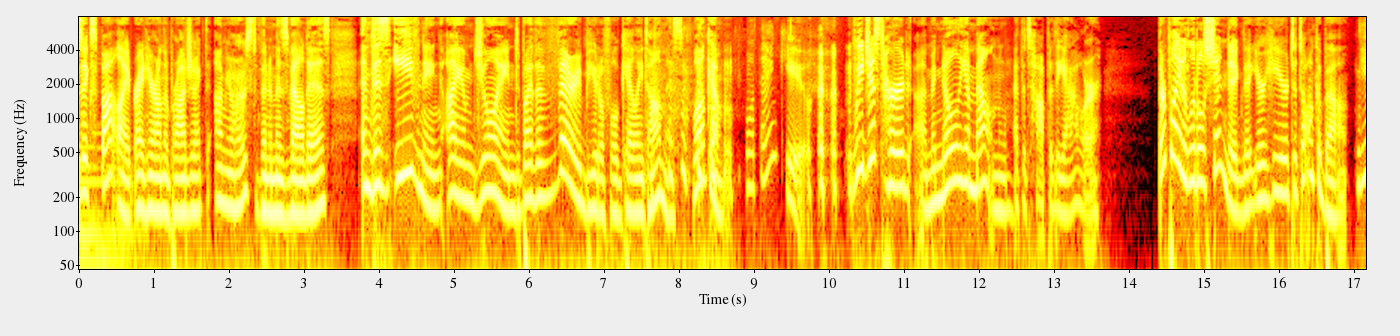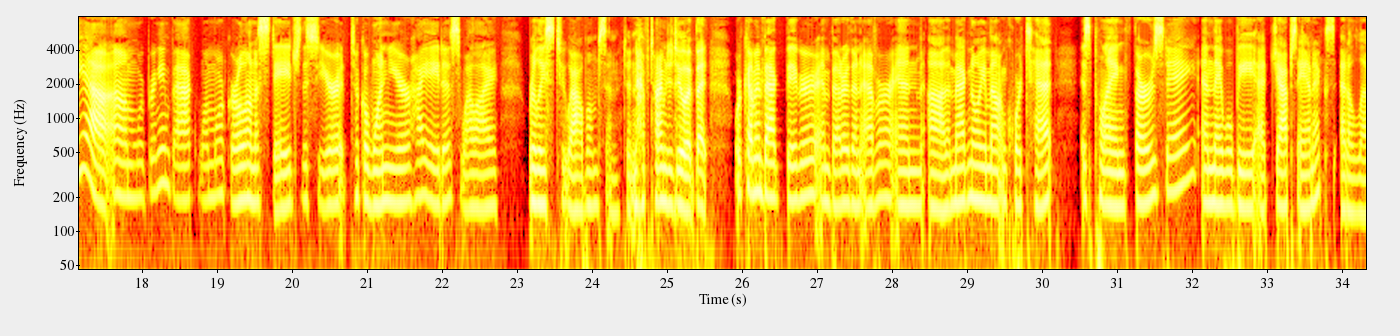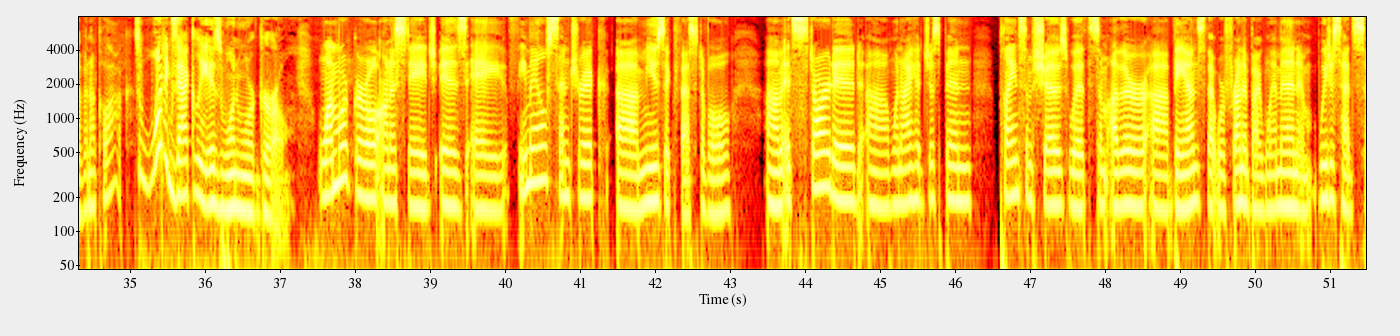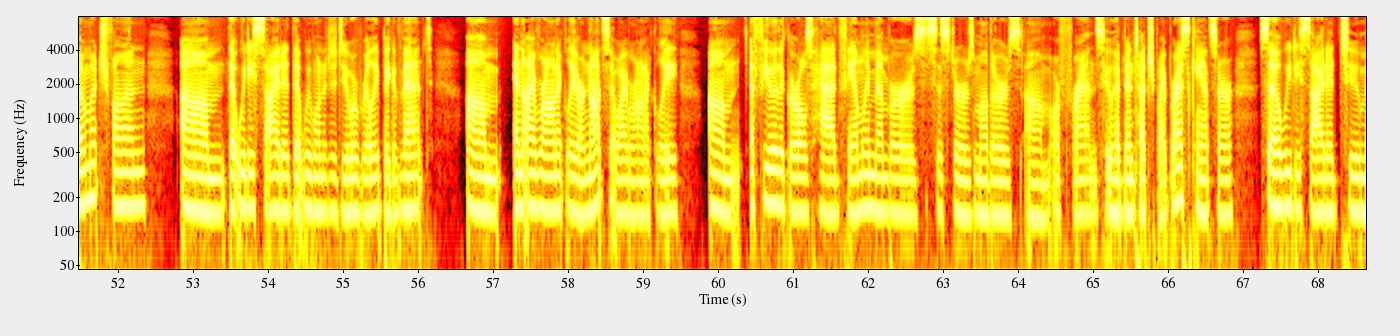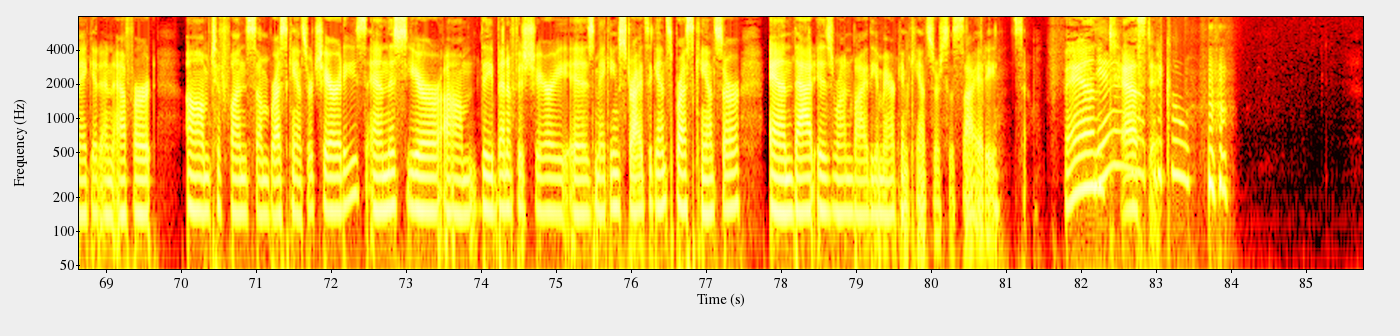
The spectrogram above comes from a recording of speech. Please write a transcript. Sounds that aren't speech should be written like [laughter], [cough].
Music Spotlight right here on the project. I'm your host, Venomous Valdez. And this evening, I am joined by the very beautiful Kelly Thomas. [laughs] Welcome. Well, thank you. [laughs] we just heard uh, Magnolia Mountain at the top of the hour. They're playing a little shindig that you're here to talk about. yeah, um, we're bringing back one more girl on a stage this year. It took a one year hiatus while I released two albums and didn't have time to do it, but we're coming back bigger and better than ever. And uh, the Magnolia Mountain Quartet is playing Thursday, and they will be at Japp's Annex at 11 o'clock. So, what exactly is One More Girl? One More Girl on a Stage is a female centric uh, music festival. Um, it started uh, when I had just been playing some shows with some other uh, bands that were fronted by women, and we just had so much fun um, that we decided that we wanted to do a really big event. Um, and ironically, or not so ironically, um, a few of the girls had family members, sisters, mothers, um, or friends who had been touched by breast cancer. So we decided to make it an effort um, to fund some breast cancer charities. And this year, um, the beneficiary is Making Strides Against Breast Cancer, and that is run by the American Cancer Society. Fantastic. pretty cool. [laughs]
